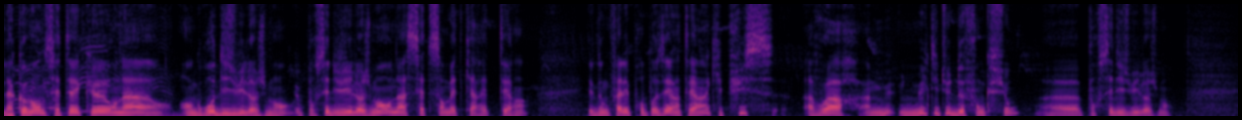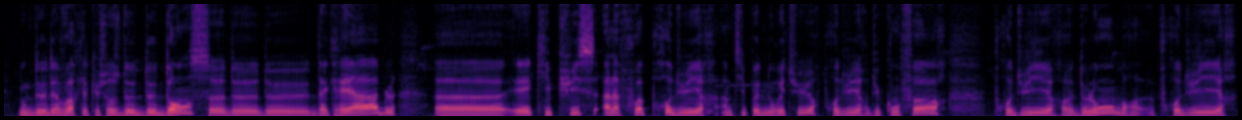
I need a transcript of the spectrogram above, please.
La commande, c'était qu'on a en gros 18 logements. Pour ces 18 logements, on a 700 mètres carrés de terrain. Et donc, il fallait proposer un terrain qui puisse avoir une multitude de fonctions euh, pour ces 18 logements. Donc d'avoir quelque chose de, dense, d'agréable euh, et qui puisse à la fois produire un petit peu de nourriture, produire du confort, produire de l'ombre, produire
